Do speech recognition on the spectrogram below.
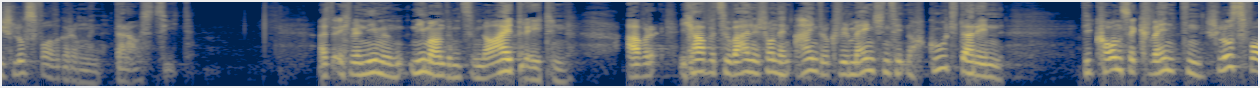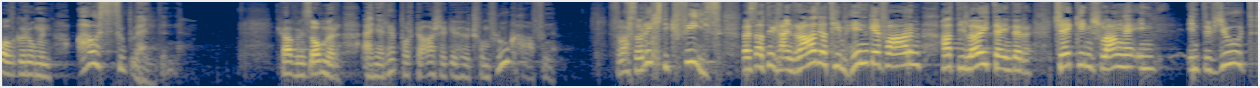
die Schlussfolgerungen daraus zieht. Also ich will niemandem zu nahe treten, aber ich habe zuweilen schon den Eindruck, wir Menschen sind noch gut darin, die konsequenten Schlussfolgerungen auszublenden. Ich habe im Sommer eine Reportage gehört vom Flughafen. Es war so richtig fies. Da ist natürlich ein Radioteam hingefahren, hat die Leute in der Check-in-Schlange in, interviewt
